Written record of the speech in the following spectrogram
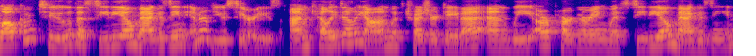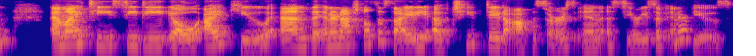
welcome to the CDO Magazine interview series. I'm Kelly DeLeon with Treasure Data, and we are partnering with CDO Magazine, MIT CDO IQ, and the International Society of Chief Data Officers in a series of interviews.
